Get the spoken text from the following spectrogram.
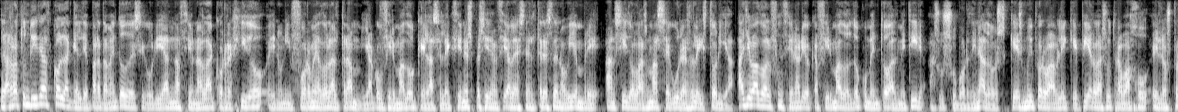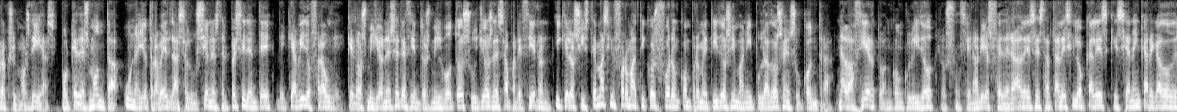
La rotundidad con la que el Departamento de Seguridad Nacional ha corregido en un informe a Donald Trump y ha confirmado que las elecciones presidenciales del 3 de noviembre han sido las más seguras de la historia ha llevado al funcionario que ha firmado el documento a admitir a sus subordinados que es muy probable que pierda su trabajo en los próximos días, porque desmonta una y otra vez las alusiones del presidente de que ha habido fraude, que 2.700.000 votos suyos desaparecieron y que los sistemas informáticos fueron comprometidos y manipulados en su contra. Nada cierto, han concluido los funcionarios federales, estatales y locales que se han encargado de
